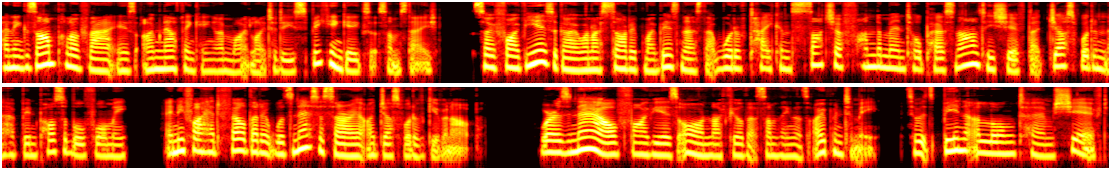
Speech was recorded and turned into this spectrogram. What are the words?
An example of that is I'm now thinking I might like to do speaking gigs at some stage. So, five years ago, when I started my business, that would have taken such a fundamental personality shift that just wouldn't have been possible for me. And if I had felt that it was necessary, I just would have given up. Whereas now, five years on, I feel that's something that's open to me. So, it's been a long term shift,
